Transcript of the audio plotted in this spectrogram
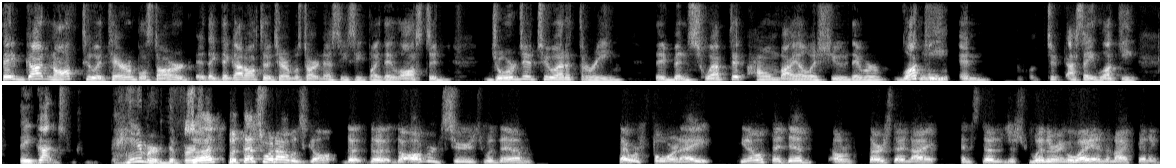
they've gotten off to a terrible start. They they got off to a terrible start in SEC play. They lost to Georgia two out of three. They've been swept at home by LSU. They were lucky, mm-hmm. and to, I say lucky. They got hammered the first. So that's, but that's what I was going. The, the the Auburn series with them, they were four and eight. You know what they did on Thursday night? Instead of just withering away in the ninth inning?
